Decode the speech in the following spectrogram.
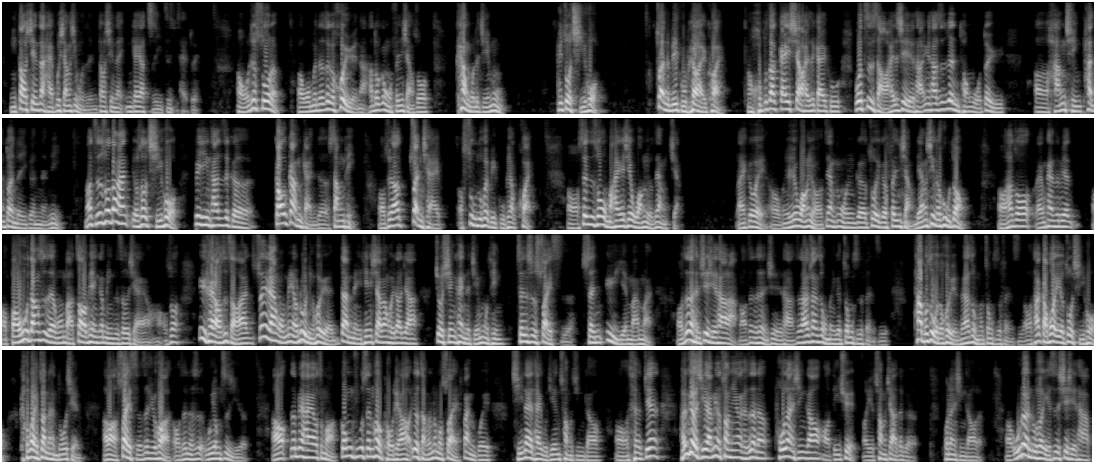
你到现在还不相信我的人，你到现在应该要质疑自己才对。哦，我就说了啊，我们的这个会员呐，他都跟我分享说，看我的节目去做期货，赚的比股票还快！我不知道该笑还是该哭，不过至少还是谢谢他，因为他是认同我对于呃行情判断的一个能力。然后只是说，当然有时候期货毕竟它是这个高杠杆的商品哦，所以它赚起来哦速度会比股票快哦，甚至说我们还有一些网友这样讲。来，各位哦，我们有些网友这样跟我一个做一个分享，良性的互动哦。他说：“来，我们看这边哦，保护当事人，我们把照片跟名字遮起来哦。”我说：“玉凯老师早安，虽然我没有入你会员，但每天下班回到家就先看你的节目听，真是帅死了，神预言满满哦，真的很谢谢他啦哦，真的是很谢谢他，这他算是我们一个忠实粉丝。他不是我的会员，可他是我们忠实粉丝哦。他搞不好也有做期货，搞不好也赚了很多钱，好不好？帅死了这句话哦，真的是毋庸置疑的。好，这边还有什么功夫深厚，口条好，又长得那么帅，犯规。”期待台股今天创新高哦，今天很可惜啊，没有创新高，可是呢，波段新高哦，的确哦，也创下这个波段新高了哦。无论如何也是谢谢他。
